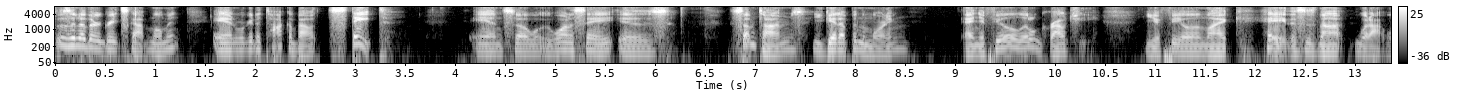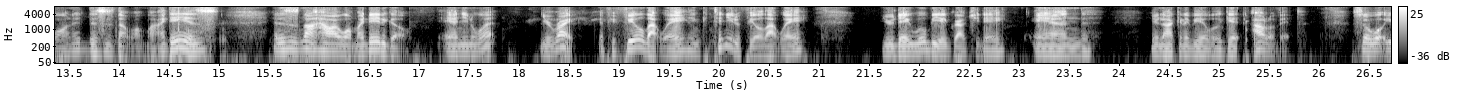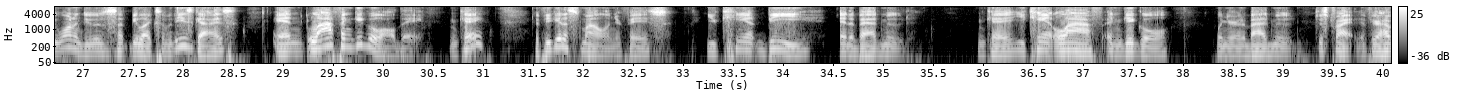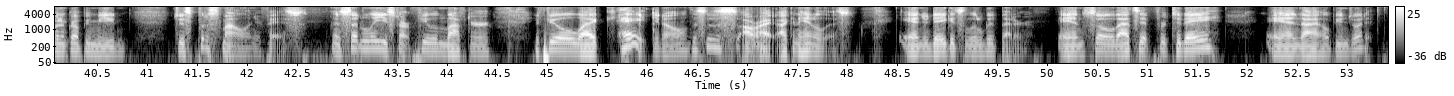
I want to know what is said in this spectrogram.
So this is another Great Scott moment, and we're going to talk about state. And so what we want to say is sometimes you get up in the morning and you feel a little grouchy. You're feeling like, hey, this is not what I wanted, this is not what my day is, and this is not how I want my day to go. And you know what? You're right. If you feel that way and continue to feel that way, your day will be a grouchy day, and you're not going to be able to get out of it. So what you want to do is be like some of these guys and laugh and giggle all day. Okay? If you get a smile on your face, you can't be in a bad mood. Okay? You can't laugh and giggle when you're in a bad mood. Just try it. If you're having a grumpy mood, just put a smile on your face. And suddenly you start feeling laughter. You feel like, hey, you know, this is all right. I can handle this. And your day gets a little bit better. And so that's it for today. And I hope you enjoyed it.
